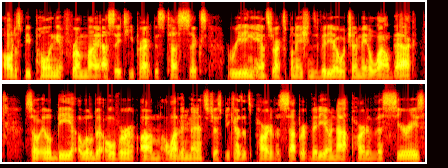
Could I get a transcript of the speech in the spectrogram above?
I'll just be pulling it from my SAT practice test 6 reading answer explanations video, which I made a while back. So it'll be a little bit over um, 11 minutes just because it's part of a separate video, not part of this series.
